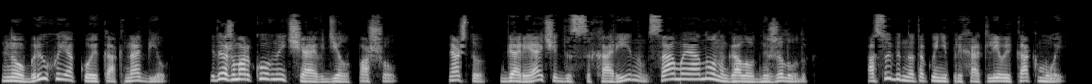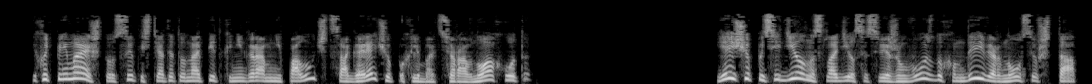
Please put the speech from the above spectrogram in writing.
Но брюхо я кое-как набил. И даже морковный чай в дело пошел. А что, горячий, да с сахарином, самое оно на голодный желудок. Особенно такой неприхотливый, как мой. И хоть понимаешь, что сытости от этого напитка ни грамм не получится, а горячую похлебать все равно охота. Я еще посидел, насладился свежим воздухом, да и вернулся в штаб.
